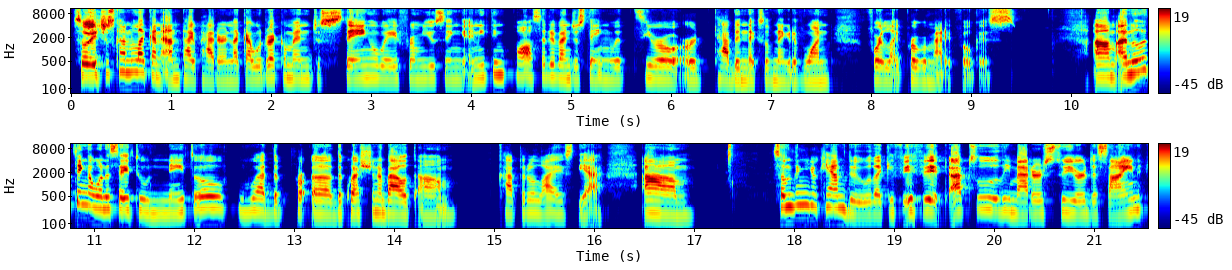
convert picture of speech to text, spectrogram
so it's just kind of like an anti-pattern. Like I would recommend just staying away from using anything positive and just staying with zero or tab index of negative one for like programmatic focus. Um, another thing I want to say to NATO, who had the uh, the question about um, capitalized, yeah. Um, something you can do, like if, if it absolutely matters to your design,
